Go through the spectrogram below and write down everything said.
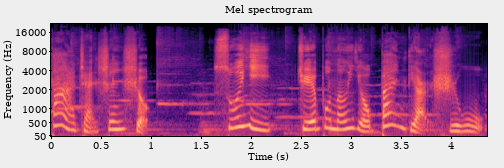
大展身手，所以绝不能有半点失误。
